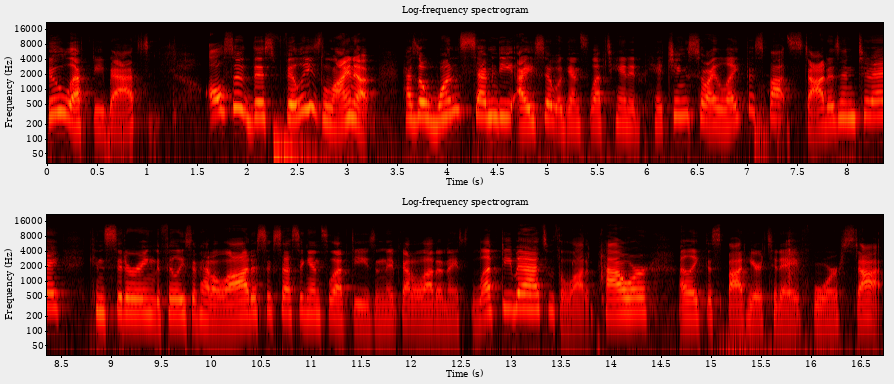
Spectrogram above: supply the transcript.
to lefty bats. Also, this Phillies lineup has a 170 ISO against left-handed pitching, so I like the spot Stott is in today, considering the Phillies have had a lot of success against lefties, and they've got a lot of nice lefty bats with a lot of power. I like the spot here today for Stott.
